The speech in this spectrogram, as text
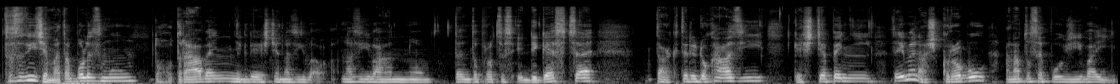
co se týče metabolismu, toho trávení, někdy ještě nazývá, nazýváno tento proces i digesce, tak tedy dochází ke štěpení zejména škrobu a na to se používají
